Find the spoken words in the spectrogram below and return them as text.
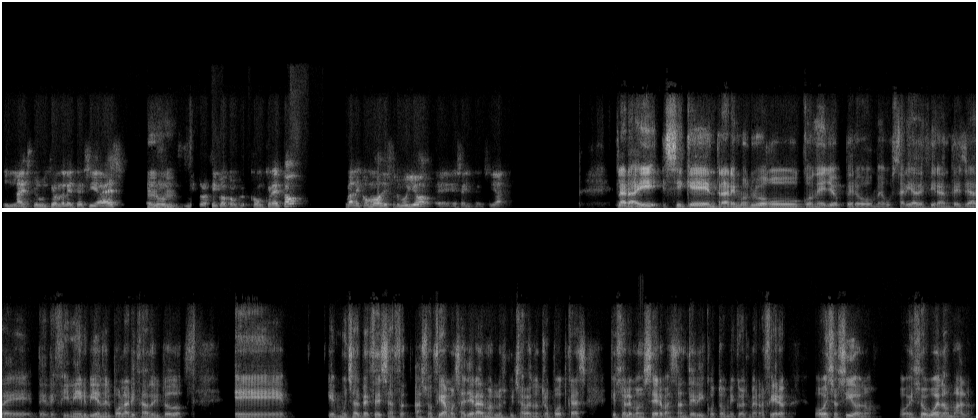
y la distribución de la intensidad es en un microciclo concreto, ¿vale? ¿Cómo distribuyo eh, esa intensidad? Claro, ahí sí que entraremos luego con ello, pero me gustaría decir antes ya de, definir bien el polarizado y todo, eh, que muchas veces asociamos, ayer además lo escuchaba en otro podcast, que solemos ser bastante dicotómicos, me refiero, o eso sí o no, o eso bueno o malo.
